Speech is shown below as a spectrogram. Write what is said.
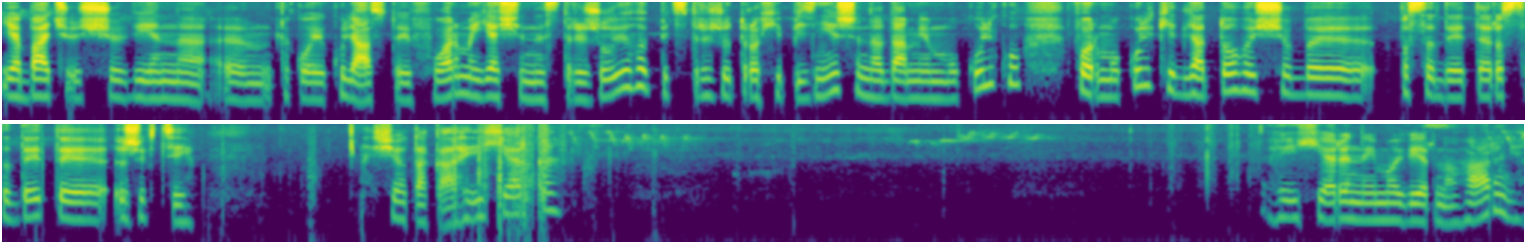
Я бачу, що він е, такої кулястої форми. Я ще не стрижу його, підстрижу трохи пізніше, надам йому кульку, форму кульки для того, щоб посадити, розсадити живці. Ще така гейхерка. Гейхери неймовірно гарні.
